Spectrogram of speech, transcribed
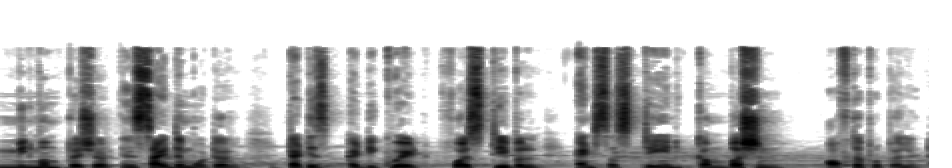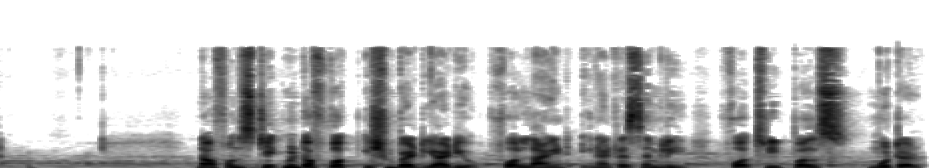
minimum pressure inside the motor that is adequate for stable and sustained combustion of the propellant. Now, from the statement of work issued by DRDO for lined igniter assembly for 3 pulse motor,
